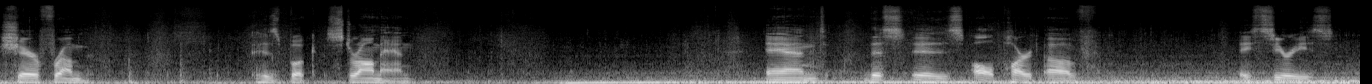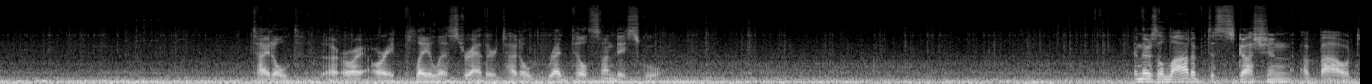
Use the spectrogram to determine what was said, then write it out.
share from his book Straw Man. And this is all part of a series titled, or, or a playlist rather, titled Red Pill Sunday School. And there's a lot of discussion about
